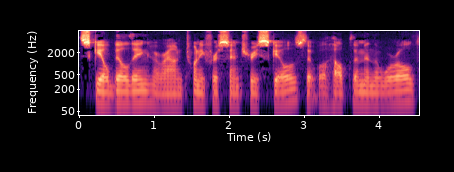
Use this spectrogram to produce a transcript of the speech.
skill building around 21st century skills that will help them in the world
